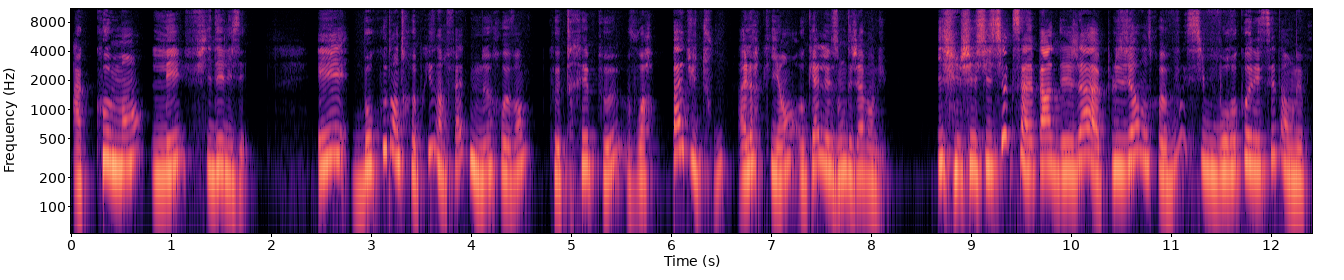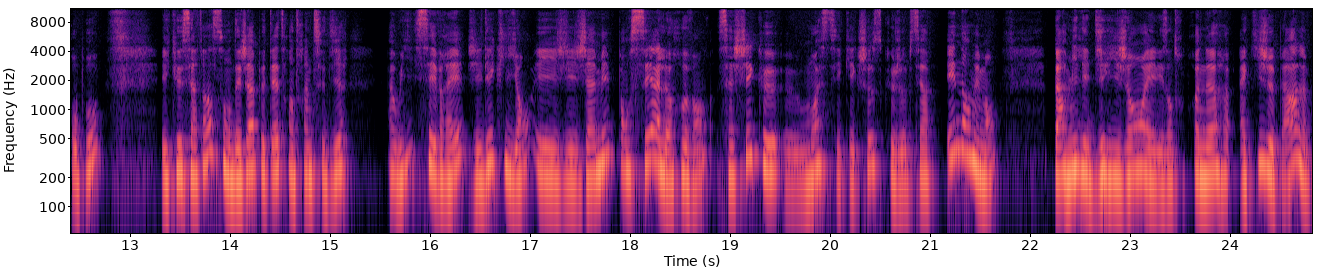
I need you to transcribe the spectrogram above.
à comment les fidéliser. Et beaucoup d'entreprises, en fait, ne revendent que très peu, voire pas du tout, à leurs clients auxquels elles ont déjà vendu. je suis sûre que ça parle déjà à plusieurs d'entre vous, si vous vous reconnaissez dans mes propos, et que certains sont déjà peut-être en train de se dire ah oui, c'est vrai, j'ai des clients et j'ai jamais pensé à leur revendre. Sachez que euh, moi, c'est quelque chose que j'observe énormément parmi les dirigeants et les entrepreneurs à qui je parle,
